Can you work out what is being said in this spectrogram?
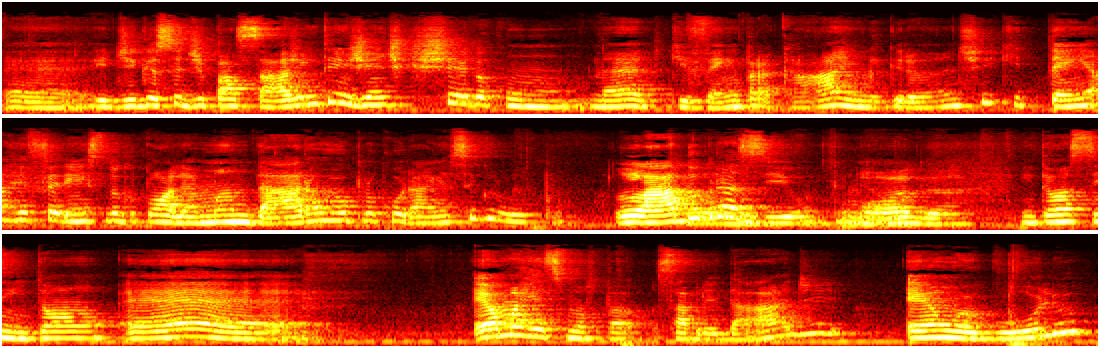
É, e diga-se de passagem, tem gente que chega com, né, que vem pra cá, imigrante, que tem a referência do grupo. Olha, mandaram eu procurar esse grupo. Lá do Brasil, entendeu? Olha. Então, assim, então é, é uma responsabilidade, é um orgulho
